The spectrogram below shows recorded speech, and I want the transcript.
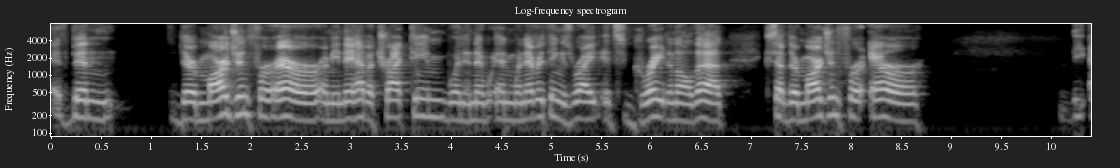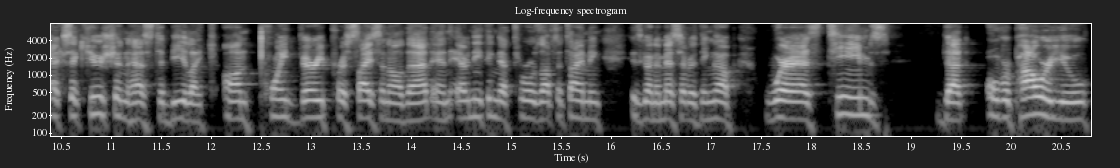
it's been their margin for error. I mean, they have a track team when and, and when everything is right, it's great and all that. Except their margin for error, the execution has to be like on point, very precise, and all that. And anything that throws off the timing is going to mess everything up. Whereas teams that overpower you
